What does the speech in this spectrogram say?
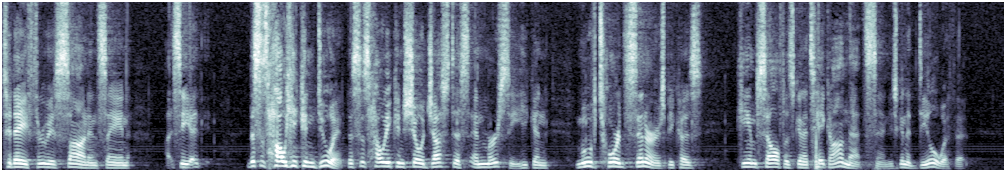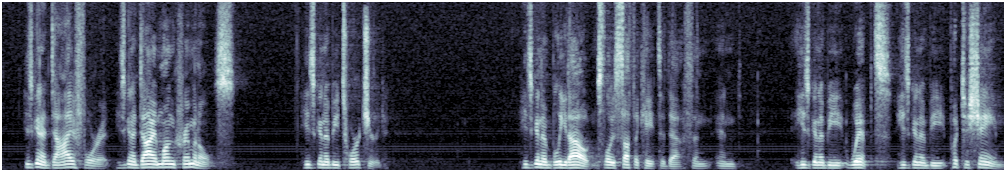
today through his son and saying, see, this is how he can do it. This is how he can show justice and mercy. He can move towards sinners because he himself is going to take on that sin. He's going to deal with it. He's going to die for it. He's going to die among criminals. He's going to be tortured. He's going to bleed out and slowly suffocate to death. And, and he's going to be whipped. He's going to be put to shame.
